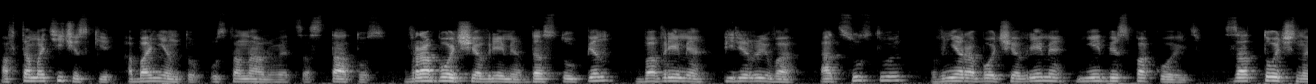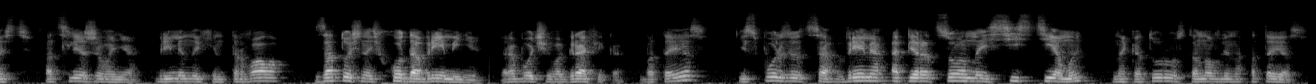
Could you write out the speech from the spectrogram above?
Автоматически абоненту устанавливается статус «В рабочее время доступен», «Во время перерыва отсутствует», «В нерабочее время не беспокоить». За точность отслеживания временных интервалов, за точность хода времени рабочего графика в АТС используется время операционной системы, на которую установлена АТС.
